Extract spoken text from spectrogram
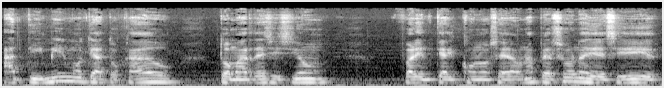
A ti mismo te ha tocado tomar decisión frente al conocer a una persona y decidir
